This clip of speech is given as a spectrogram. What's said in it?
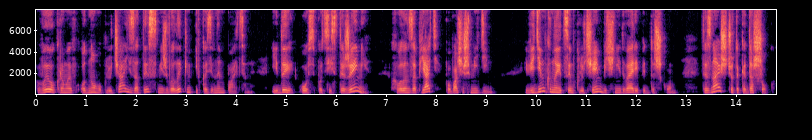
виокремив одного ключа і затис між великим і вказівним пальцями. Іди ось по цій стежині, хвилин за п'ять побачиш мій дім. Відімкни цим ключем бічні двері під дашком. Ти знаєш, що таке дашок?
